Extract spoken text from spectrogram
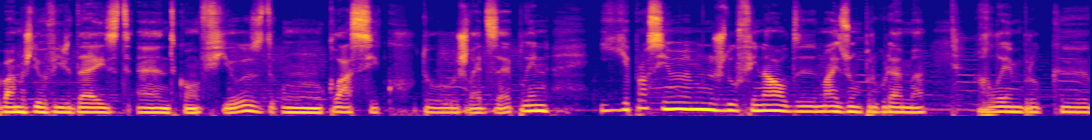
Acabámos de ouvir Dazed and Confused, um clássico dos Led Zeppelin, e aproximamos-nos do final de mais um programa. Relembro que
